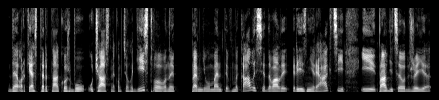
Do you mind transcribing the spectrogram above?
де оркестр також був учасником цього дійства. Вони певні моменти вмикалися, давали різні реакції, і справді це от вже є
